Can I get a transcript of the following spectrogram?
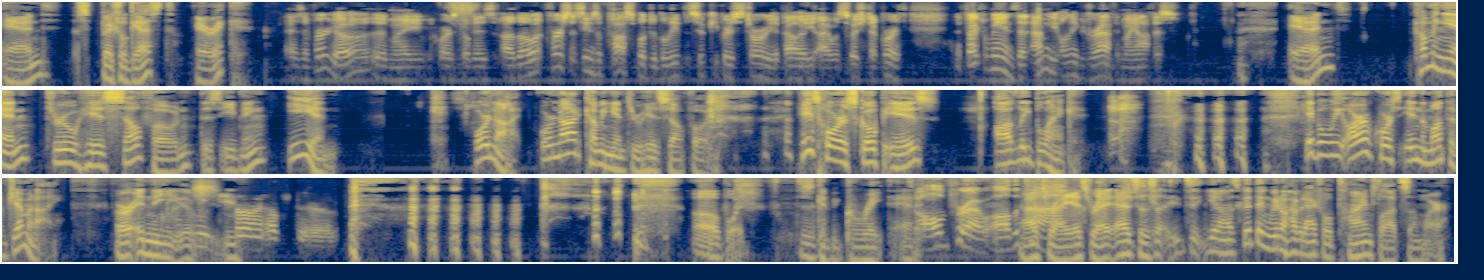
And special guest, Eric. As a Virgo, uh, my horoscope is, although at first it seems impossible to believe the zookeeper's story of how I was switched at birth, the fact remains that I'm the only giraffe in my office. And coming in through his cell phone this evening, Ian. Or not. Or not coming in through his cell phone. His horoscope is oddly blank. hey, but we are, of course, in the month of Gemini. Or in the. He's trying upstairs. oh boy. This is going to be great to edit. All pro, all the time. That's right. That's right. That's just, it's, you know, it's a good thing we don't have an actual time slot somewhere.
